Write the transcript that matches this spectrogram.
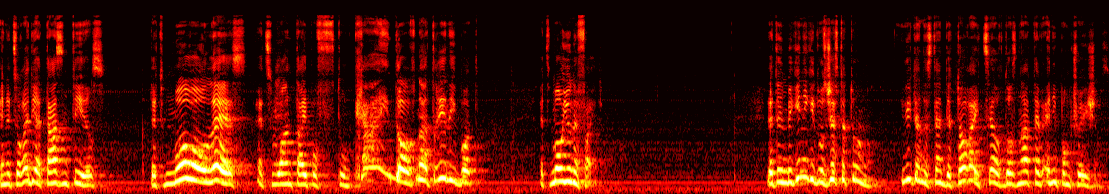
And it's already a thousand years that more or less it's one type of tune. Kind of, not really, but it's more unified. That in the beginning it was just a tune. You need to understand the Torah itself does not have any punctuations.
